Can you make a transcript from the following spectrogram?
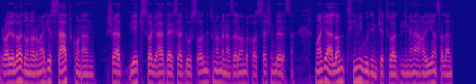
رایالا و دوناروما اگه صبر کنن؟ شاید یک سال یا حد اکثر دو سال می‌تونن به نظر من به خواستشون برسن. ما اگه الان تیمی بودیم که تو نیمه نهایی مثلا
